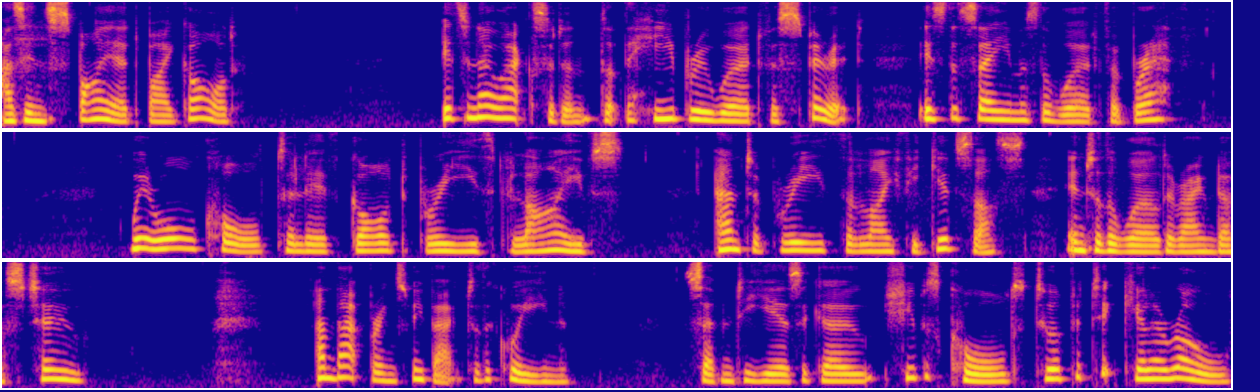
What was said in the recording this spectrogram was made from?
as inspired by God. It's no accident that the Hebrew word for spirit is the same as the word for breath. We're all called to live God breathed lives and to breathe the life He gives us into the world around us too. And that brings me back to the Queen. Seventy years ago, she was called to a particular role.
